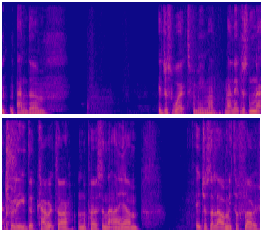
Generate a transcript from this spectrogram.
and um, it just worked for me, man. And it just naturally the character and the person that I am, it just allowed me to flourish.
